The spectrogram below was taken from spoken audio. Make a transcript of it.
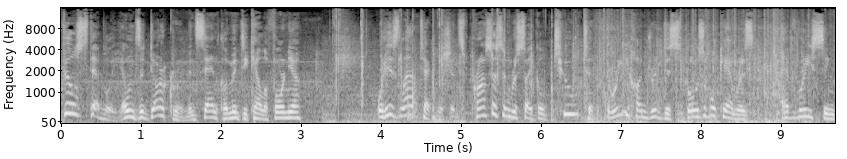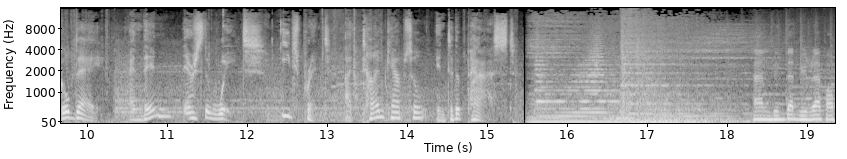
Phil Stebley owns a darkroom in San Clemente, California, where his lab technicians process and recycle two to 300 disposable cameras every single day. And then there's the wait. Each print, a time capsule into the past. And with that, we wrap up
